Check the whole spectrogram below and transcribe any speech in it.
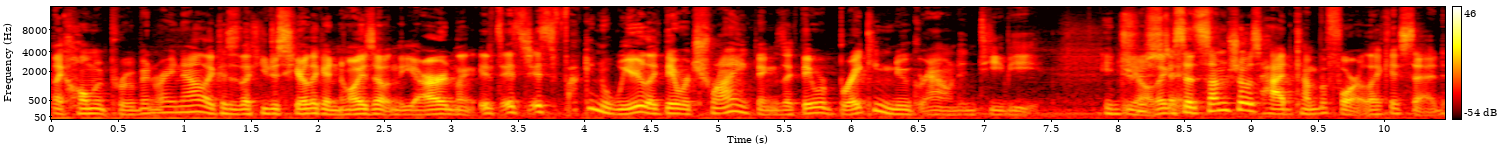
like home improvement right now? Like because like you just hear like a noise out in the yard and like it's, it's it's fucking weird. Like they were trying things. Like they were breaking new ground in tv you know, like I said, some shows had come before, like I said,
